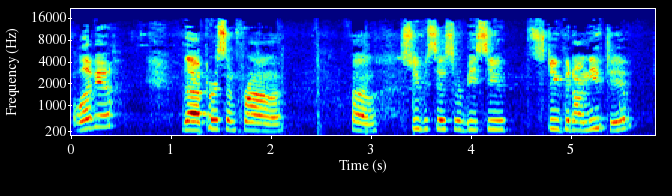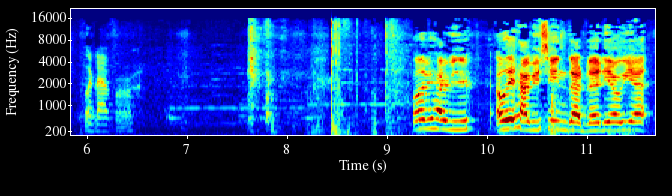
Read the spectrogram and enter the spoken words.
Olivia, the person from um, Stupid Sister Be Stu- Stupid on YouTube. Whatever. Olivia, have you, Elliott, have you seen that video yet?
